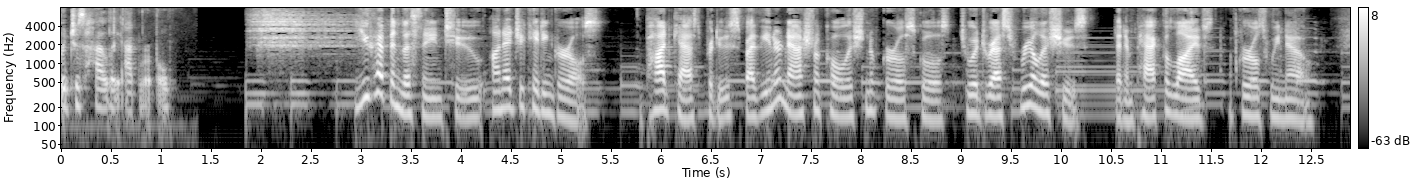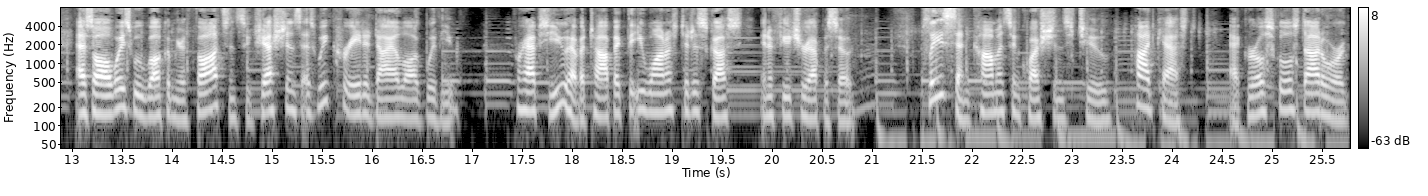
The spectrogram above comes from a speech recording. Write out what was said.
which is highly admirable. You have been listening to On Educating Girls, the podcast produced by the International Coalition of Girls' Schools to address real issues that impact the lives of girls we know. As always, we welcome your thoughts and suggestions as we create a dialogue with you. Perhaps you have a topic that you want us to discuss in a future episode. Please send comments and questions to podcast at girlsschools.org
